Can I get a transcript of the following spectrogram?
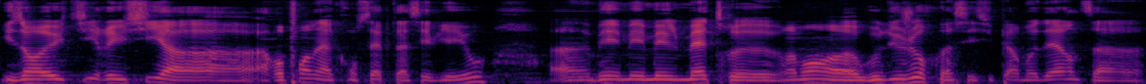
ils ont réussi, réussi à, à reprendre un concept assez vieillot, euh, mais, mais, mais le mettre euh, vraiment euh, au goût du jour. quoi. C'est super moderne, ça,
